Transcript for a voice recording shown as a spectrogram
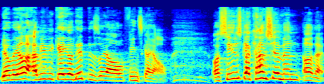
Ja, men jag, vi kan göra det så jag och finska jag. Och syriska kanske, men ja, nej.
